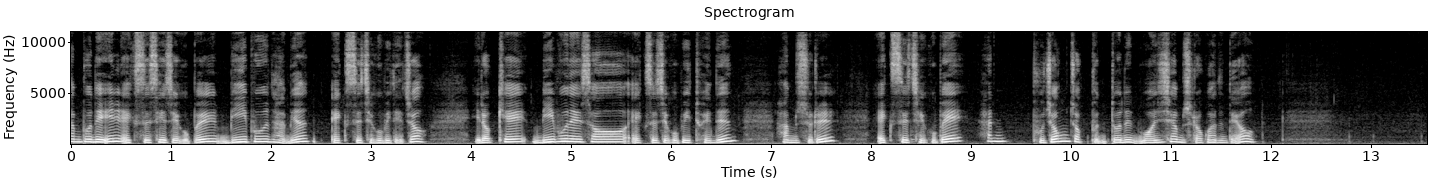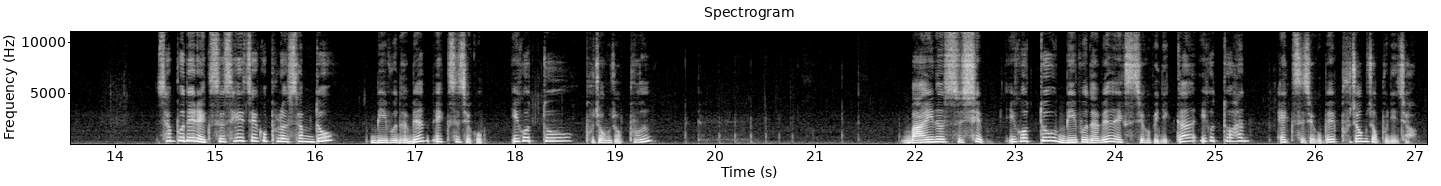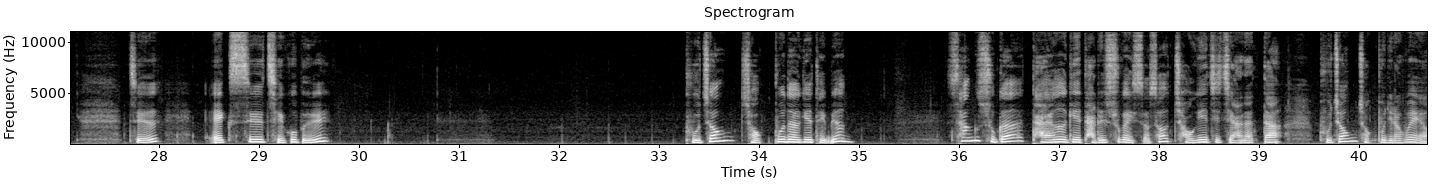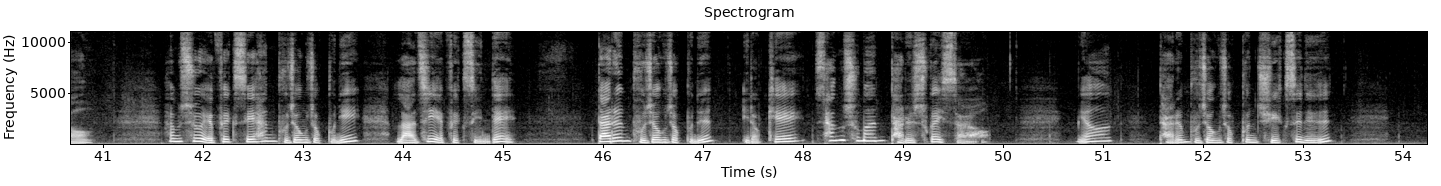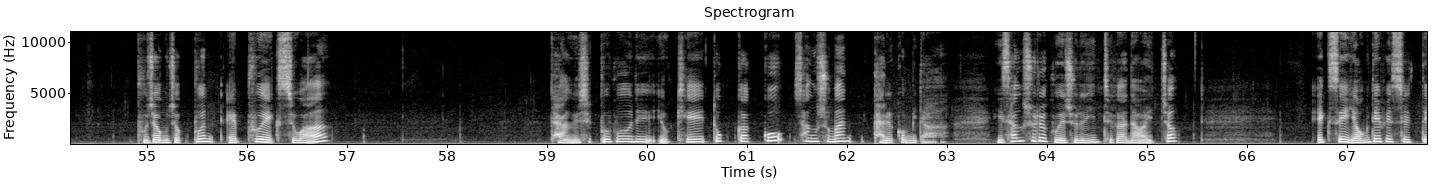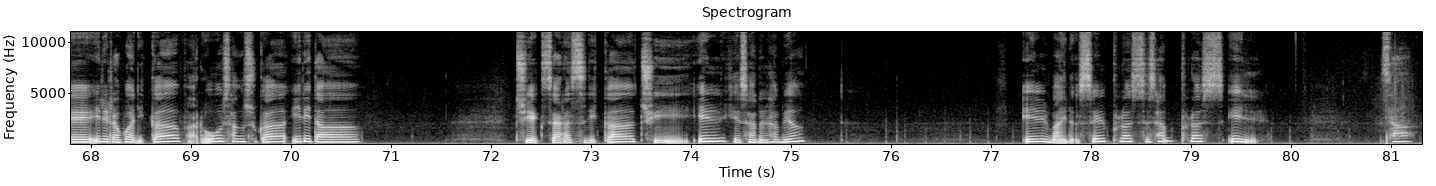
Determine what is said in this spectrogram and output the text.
3분의 1 x세제곱을 미분하면 x제곱이 되죠. 이렇게 미분해서 x제곱이 되는 함수를 x제곱의 한 부정적분 또는 원시 함수라고 하는데요. 3분의 1 x 세제곱 플러스 3도 미분하면 x제곱 이것도 부정적분 마이너스 10 이것도 미분하면 x제곱이니까 이것도 한 x제곱의 부정적분이죠. 즉 x제곱을 부정 적분하게 되면 상수가 다양하게 다를 수가 있어서 정해지지 않았다. 부정 적분이라고 해요. 함수 fx의 한 부정 적분이 라지 fx인데 다른 부정 적분은 이렇게 상수만 다를 수가 있어요. 면 다른 부정 적분 gx는 부정 적분 fx와 당식 부분이 이렇게 똑같고 상수만 다를 겁니다. 이 상수를 구해주는 힌트가 나와 있죠? x에 0 대비했을 때 1이라고 하니까 바로 상수가 1이다. gx 알았으니까 g1 계산을 하면 1 마이너스 1 플러스 3 플러스 1 4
